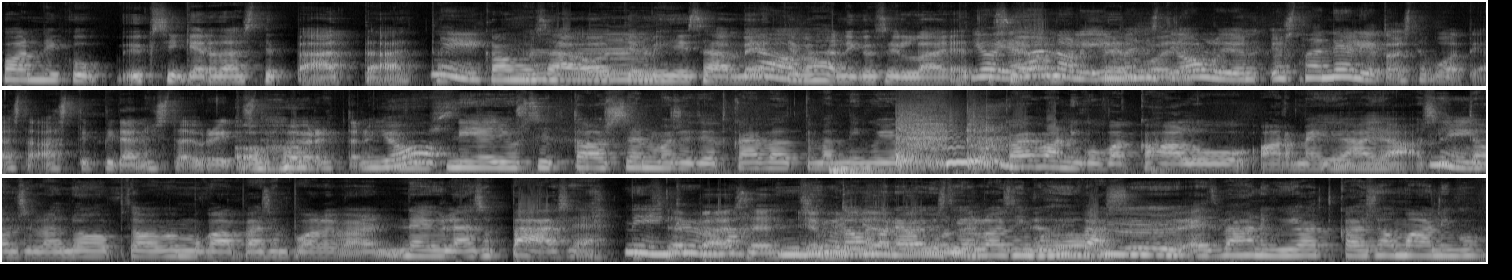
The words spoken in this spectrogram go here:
vaan niinku yksinkertaisesti päättää, että Niin. niin. kauan sä oot ja mihin sä menet. Joo. Ja vähän niin kuin sillä lailla, että Joo, ja se hän oli ilmeisesti ollut jo jostain 14-vuotiaasta asti pitänyt sitä yritystä Oho. pyörittänyt. Joo. Niin ja just sit taas semmoiset, jotka ei välttämättä niinku, jotka ei vaan niinku vaikka haluu armeijaa ja Niin. sitten on sillä no toivon mukaan pääsen puolelle, ne yleensä pääsee. Niin, Se kyllä. pääsee. Niin Ja sitten tommonen oikeasti, jolla olisi niinku hyvä syy, että vähän niinku jatkaisi omaa niinku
